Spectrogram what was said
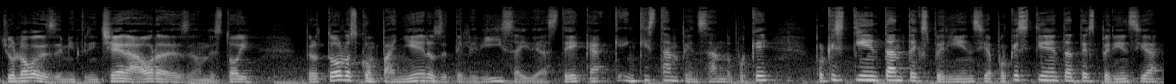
yo lo hago desde mi trinchera, ahora desde donde estoy, pero todos los compañeros de Televisa y de Azteca, ¿en qué están pensando? ¿Por qué, ¿Por qué si tienen tanta experiencia? ¿Por qué si tienen tanta experiencia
